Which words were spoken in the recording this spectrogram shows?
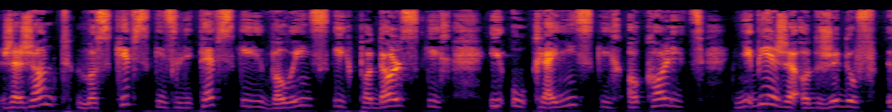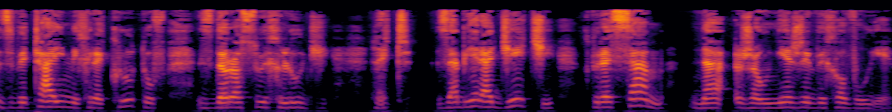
że rząd moskiewski z litewskich, wołyńskich, podolskich i ukraińskich okolic nie bierze od Żydów zwyczajnych rekrutów z dorosłych ludzi, lecz zabiera dzieci, które sam na żołnierzy wychowuje.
